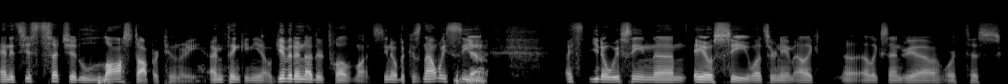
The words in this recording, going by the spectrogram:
and it's just such a lost opportunity. I'm thinking, you know, give it another 12 months, you know, because now we see. Yeah. I, you know, we've seen um, AOC. What's her name? Alex, uh, Alexandria Ortiz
